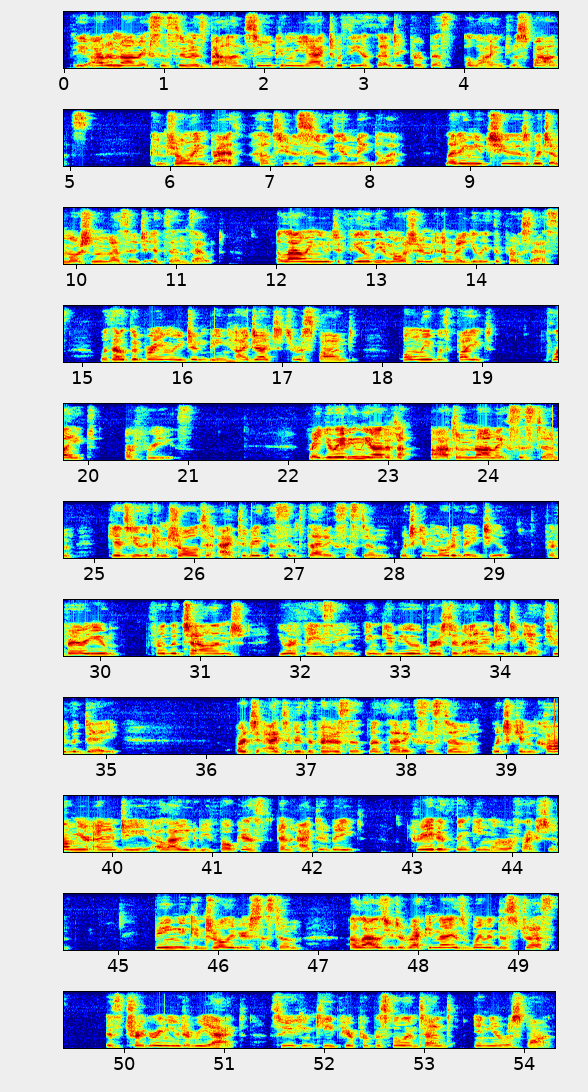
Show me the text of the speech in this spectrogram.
The autonomic system is balanced so you can react with the authentic purpose aligned response. Controlling breath helps you to soothe the amygdala, letting you choose which emotional message it sends out, allowing you to feel the emotion and regulate the process without the brain region being hijacked to respond only with fight, flight, or freeze. Regulating the auto- autonomic system gives you the control to activate the sympathetic system, which can motivate you, prepare you for the challenge you are facing, and give you a burst of energy to get through the day. Or to activate the parasympathetic system, which can calm your energy, allow you to be focused, and activate creative thinking or reflection. Being in control of your system allows you to recognize when a distress is triggering you to react so you can keep your purposeful intent in your response.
